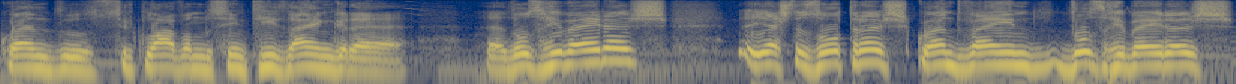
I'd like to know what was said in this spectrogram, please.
quando circulavam no sentido Angra, 12 Ribeiras, e estas outras quando vêm 12 Ribeiras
